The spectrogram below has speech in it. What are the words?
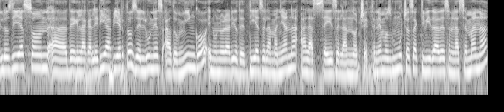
Los días son uh, de la galería abiertos de lunes a domingo en un horario de 10 de la mañana a las 6 de la noche. Tenemos muchas actividades en la semana.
